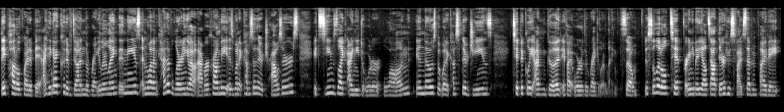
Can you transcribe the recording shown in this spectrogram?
they puddle quite a bit. I think I could have done the regular length in these and what I'm kind of learning about Abercrombie is when it comes to their trousers, it seems like I need to order long in those, but when it comes to their jeans, typically I'm good if I order the regular length. So just a little tip for anybody else out there who's 5'7", 5'8",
